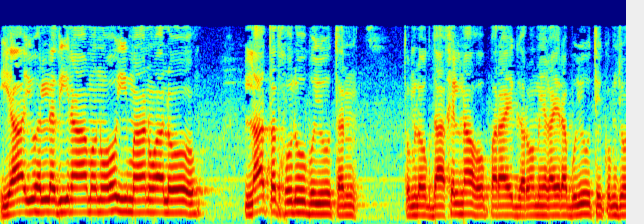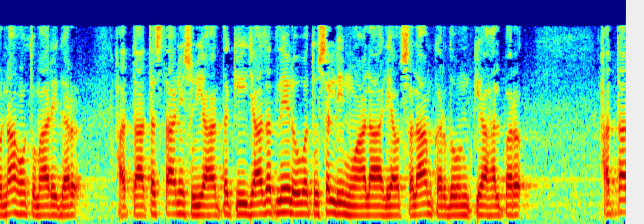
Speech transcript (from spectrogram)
یا یو الذین آمنوا ایمان والو لا تدخلوا بیوتن تم لوگ داخل نہ ہو پرائے گھروں میں غیر بیوتکم جو نہ ہو تمہارے گھر، حتیٰ تستانی سو یہاں تک کی اجازت لے لو و تسلیم علیہ اور سلام کر دو ان کے حل پر۔ حتیٰ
